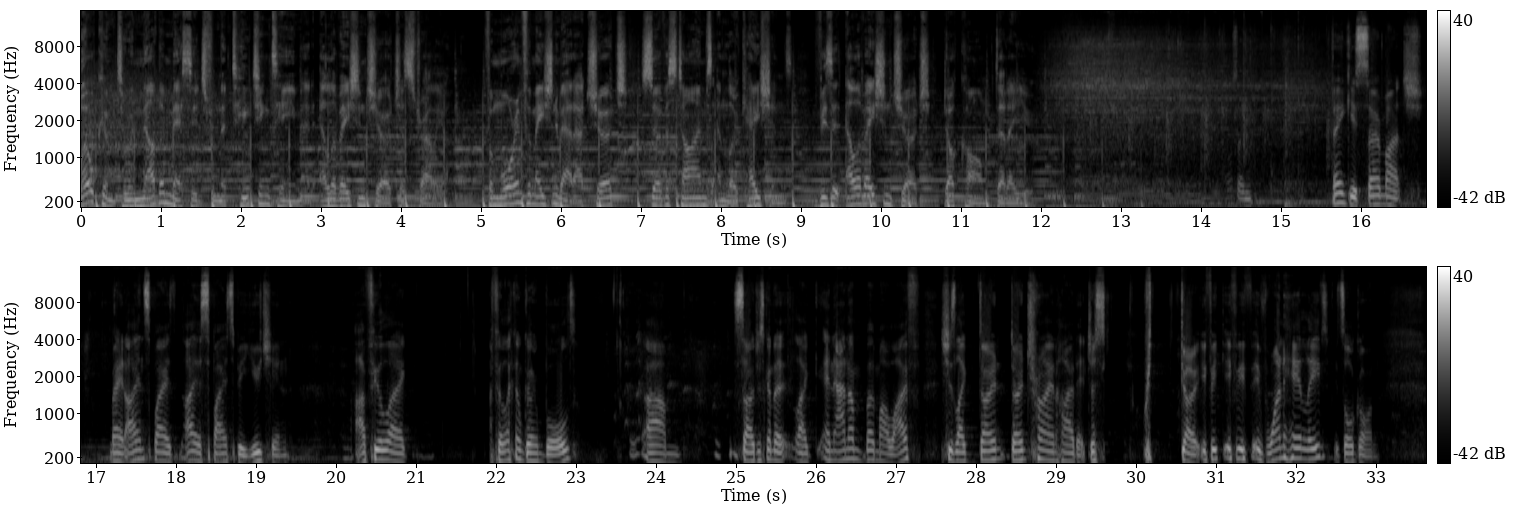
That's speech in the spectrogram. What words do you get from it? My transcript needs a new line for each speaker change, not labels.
Welcome to another message from the teaching team at Elevation Church Australia. For more information about our church, service times, and locations, visit elevationchurch.com.au.
Awesome. Thank you so much, mate. I inspire. I aspire to be you, Chin. I feel like I feel like I'm going bald. Um, so I'm just gonna like, and Anna, but my wife, she's like, don't don't try and hide it. Just go. If it, if if if one hair leaves, it's all gone.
